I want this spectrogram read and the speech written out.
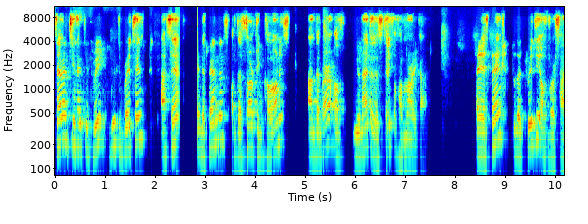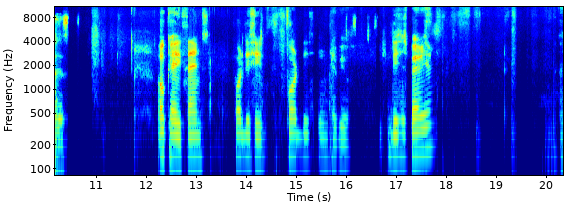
1783, Great Britain accepted independence of the 13 colonies and the birth of United States of America, uh, thanks to the Treaty of Versailles. Okay, thanks for this for this interview. This experience uh,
